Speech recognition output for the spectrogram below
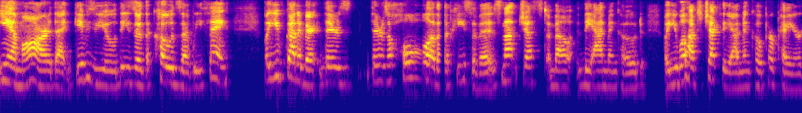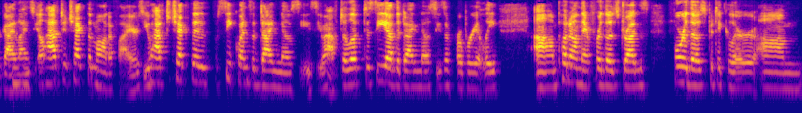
emr that gives you these are the codes that we think but you've got to there's there's a whole other piece of it. It's not just about the admin code, but you will have to check the admin code per payer guidelines. Mm-hmm. You'll have to check the modifiers. You have to check the sequence of diagnoses. You have to look to see how the diagnoses appropriately um, put on there for those drugs for those particular um,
